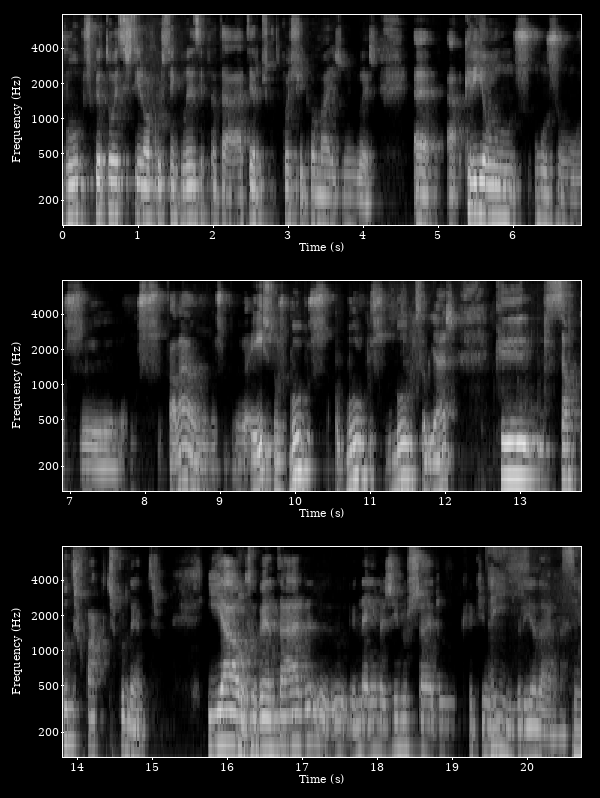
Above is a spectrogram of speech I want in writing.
bulbos, que eu estou a assistir ao curso em inglês e, portanto, há, há termos que depois ficam mais no inglês. Ah, criam uns, uns, uns, uns, lá, uns, é isto, uns bulbos, bulbos, bulbos, aliás, que são putrefactos por dentro. E ao rebentar, eh, nem imagino o cheiro que aquilo Ei, deveria dar. É? Sim.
